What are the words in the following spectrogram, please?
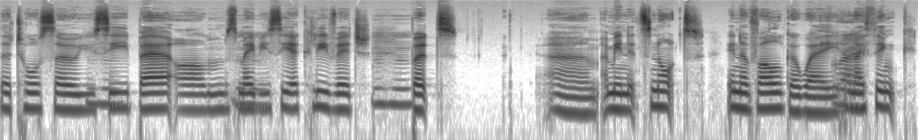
the torso, you mm-hmm. see bare arms, mm-hmm. maybe you see a cleavage, mm-hmm. but um, I mean, it's not in a vulgar way. Right. And I think,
